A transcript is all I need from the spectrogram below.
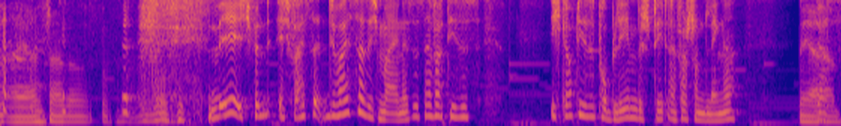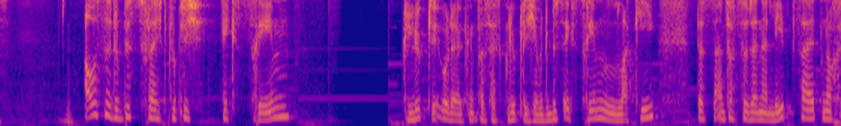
Naja, ah also. nee, ich finde, ich weiß, du weißt, was ich meine. Es ist einfach dieses, ich glaube, dieses Problem besteht einfach schon länger. Ja. Dass, außer du bist vielleicht wirklich extrem glücklich, oder was heißt glücklich, aber du bist extrem lucky, dass du einfach zu deiner Lebzeit noch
